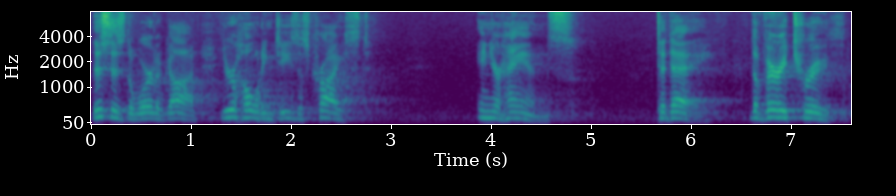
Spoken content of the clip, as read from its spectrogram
This is the Word of God. You're holding Jesus Christ in your hands today, the very truth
